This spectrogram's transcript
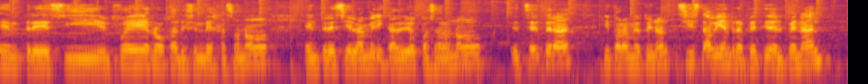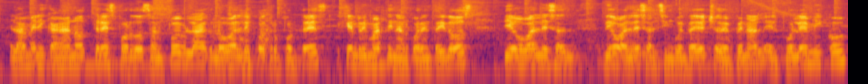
entre si fue roja de cendejas o no, entre si el América debió pasar o no, etcétera. Y para mi opinión, sí está bien repetido el penal. El América ganó 3 por 2 al Puebla, global de 4 por 3. Henry Martin al 42, Diego Valdés al, Diego Valdés al 58 de penal, el polémico,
